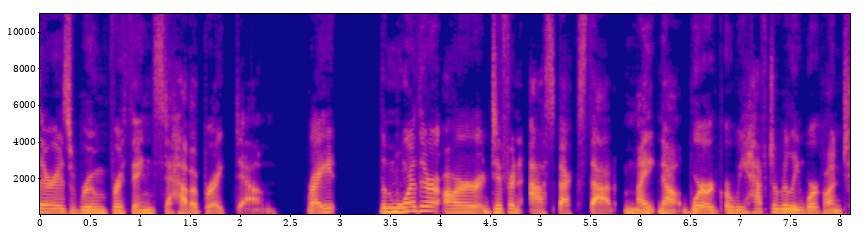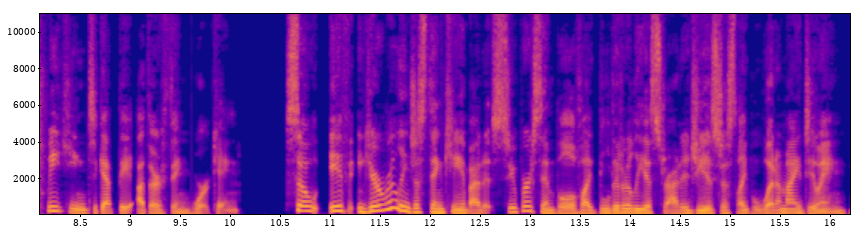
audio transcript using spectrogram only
there is room for things to have a breakdown, right? The more there are different aspects that might not work or we have to really work on tweaking to get the other thing working. So if you're really just thinking about it super simple of like literally a strategy is just like, what am I doing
